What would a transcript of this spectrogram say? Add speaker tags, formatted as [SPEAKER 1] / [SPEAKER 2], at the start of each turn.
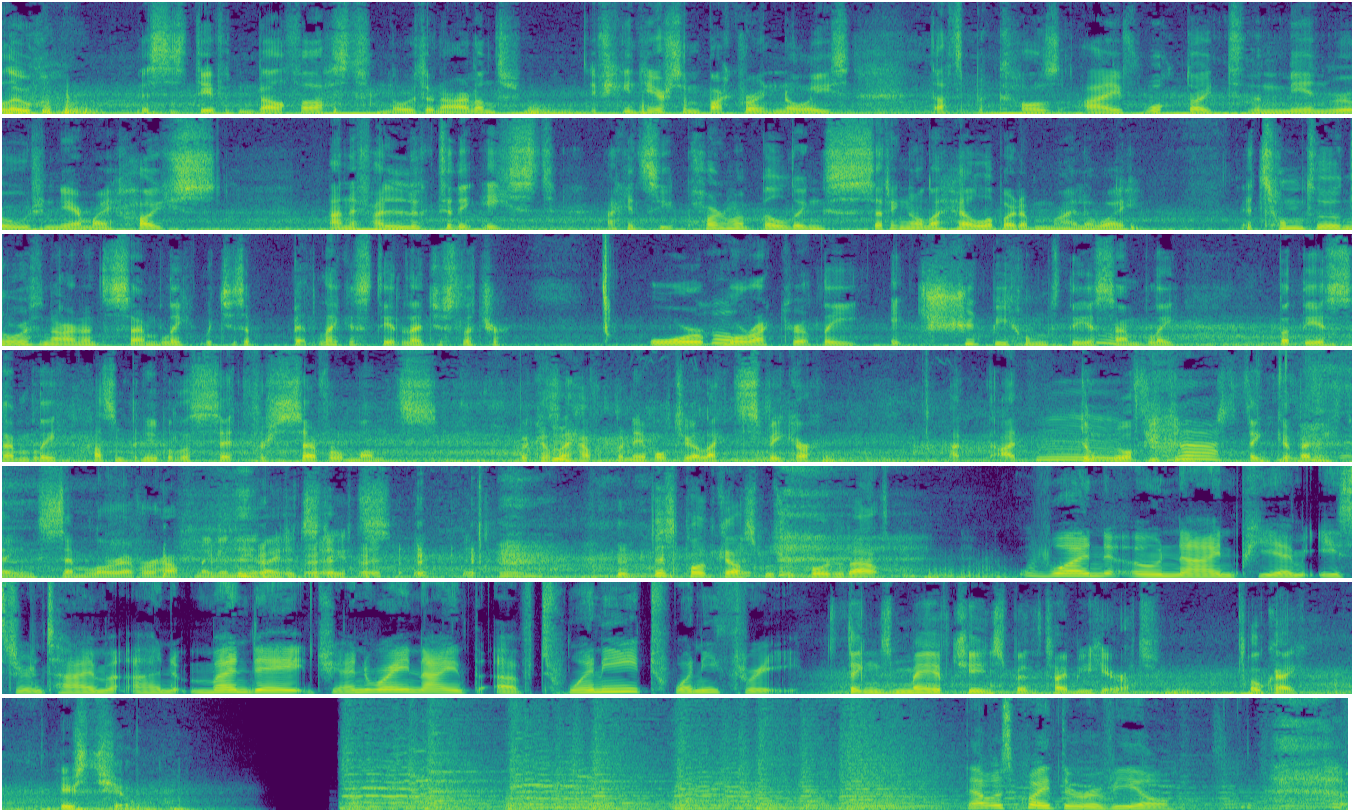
[SPEAKER 1] Hello, this is David in Belfast, Northern Ireland. If you can hear some background noise, that's because I've walked out to the main road near my house, and if I look to the east, I can see Parliament buildings sitting on a hill about a mile away. It's home to the Northern Ireland Assembly, which is a bit like a state legislature. Or
[SPEAKER 2] Oh.
[SPEAKER 1] more accurately, it should be home to the hmm. Assembly, but the Assembly hasn't been able to sit for several months because I hmm. haven't been able to elect a speaker. I, I don't know if you can hmm. think of anything similar ever happening in the United States. This podcast was recorded at
[SPEAKER 2] 1:09 p.m. Eastern Time on Monday, January 9th of 2023.
[SPEAKER 1] things may have changed by the time you hear it. Okay, here's the show.
[SPEAKER 3] That was quite the reveal.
